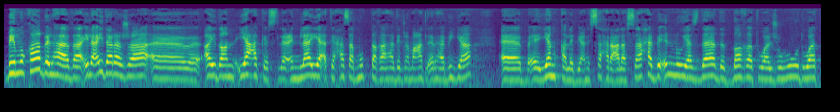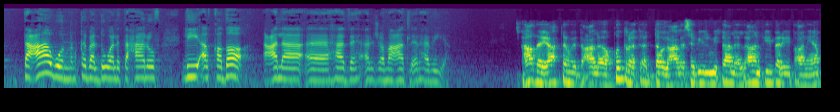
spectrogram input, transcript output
بمقابل هذا إلى أي درجة آه، أيضا يعكس لأن لا يأتي حسب مبتغى هذه الجماعات الإرهابية آه، ينقلب يعني السحر على الساحر بأنه يزداد الضغط والجهود والتعاون من قبل دول التحالف للقضاء على آه، هذه الجماعات الإرهابية. هذا يعتمد على قدرة الدولة على سبيل المثال الآن في بريطانيا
